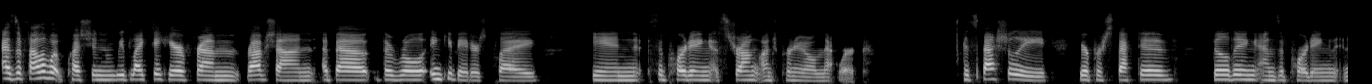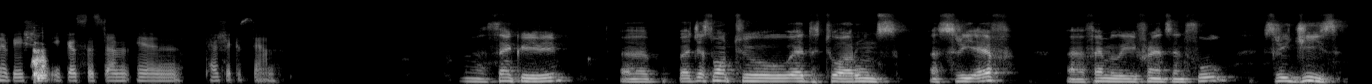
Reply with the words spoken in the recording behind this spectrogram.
as a follow-up question, we'd like to hear from Ravshan about the role incubators play in supporting a strong entrepreneurial network, especially your perspective building and supporting the innovation ecosystem in Tajikistan. Uh, thank you, Evie. Uh, I just want to add to Arun's uh, 3F, uh, family, friends, and full. 3 Gs,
